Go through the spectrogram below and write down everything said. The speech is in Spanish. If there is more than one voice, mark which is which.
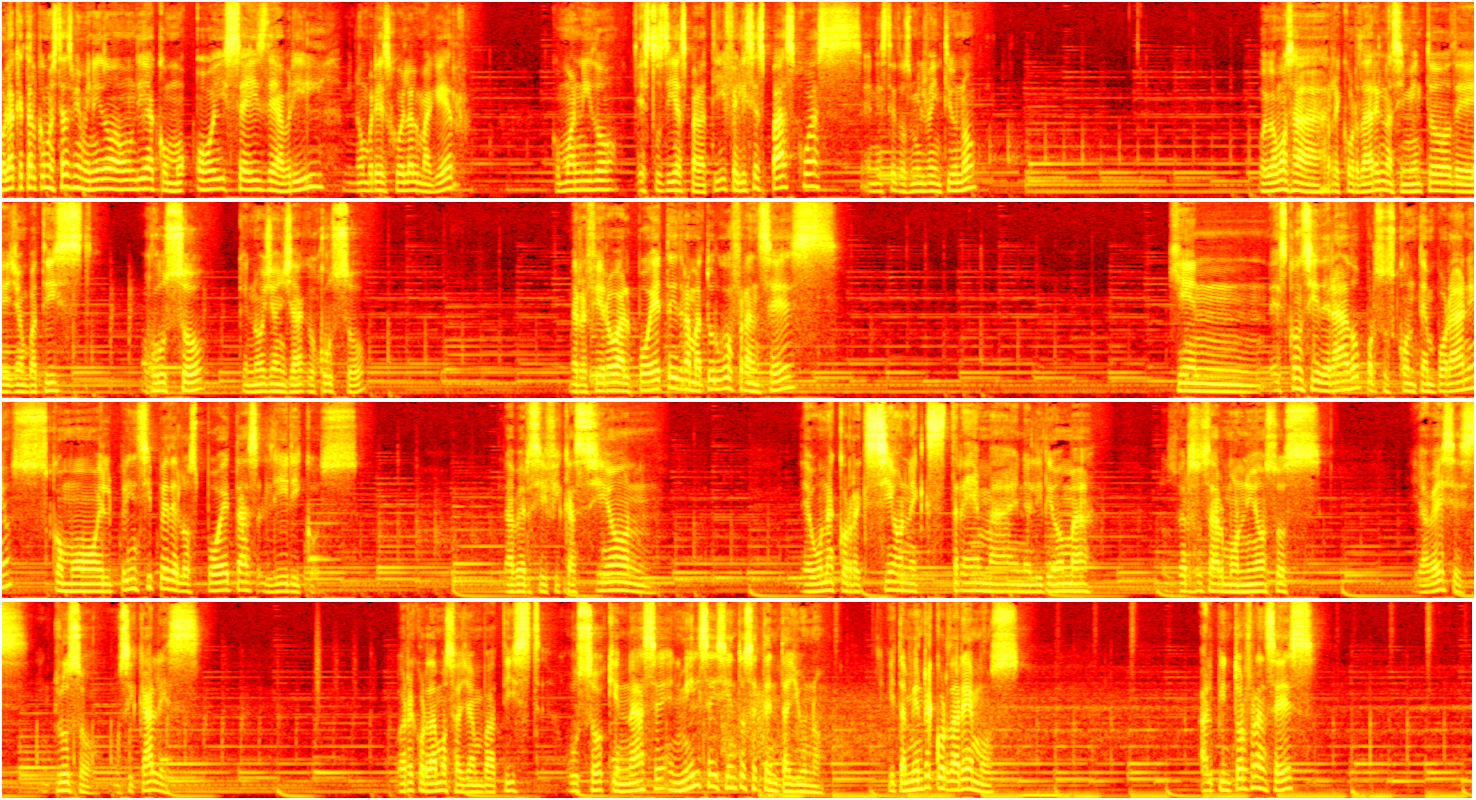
Speaker 1: Hola, ¿qué tal? ¿Cómo estás? Bienvenido a un día como hoy, 6 de abril. Mi nombre es Joel Almaguer. ¿Cómo han ido estos días para ti? Felices Pascuas en este 2021. Hoy vamos a recordar el nacimiento de Jean-Baptiste Rousseau, que no Jean-Jacques Rousseau. Me refiero al poeta y dramaturgo francés quien es considerado por sus contemporáneos como el príncipe de los poetas líricos. La versificación de una corrección extrema en el idioma, los versos armoniosos y a veces incluso musicales. Hoy recordamos a Jean-Baptiste Rousseau, quien nace en 1671. Y también recordaremos al pintor francés,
